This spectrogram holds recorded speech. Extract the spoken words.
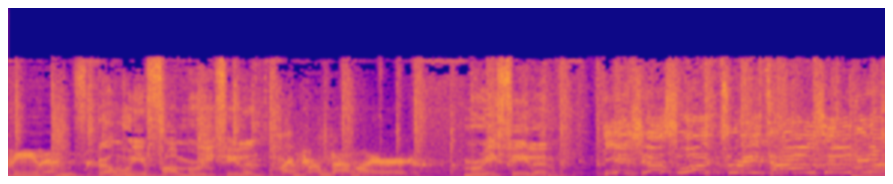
Phelan. And where are you from, Marie Phelan? I'm from Glanmire. Marie Phelan. You just won 3,000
